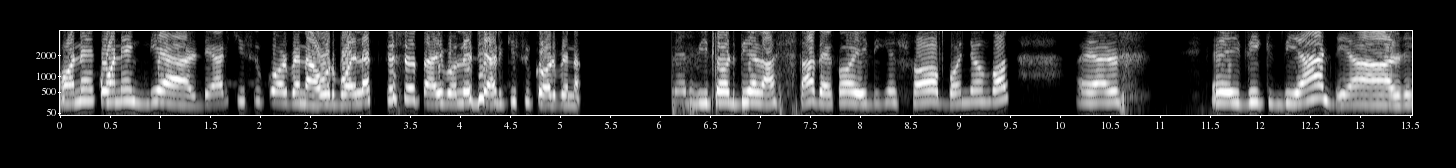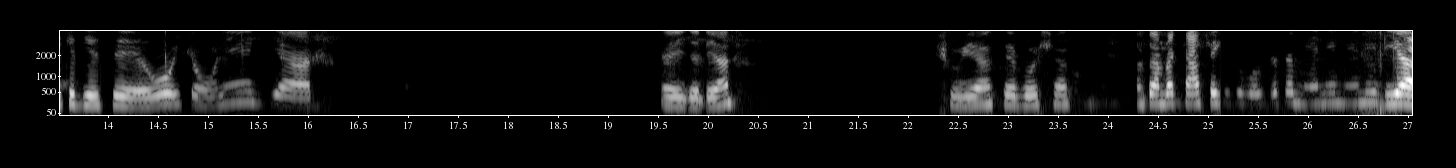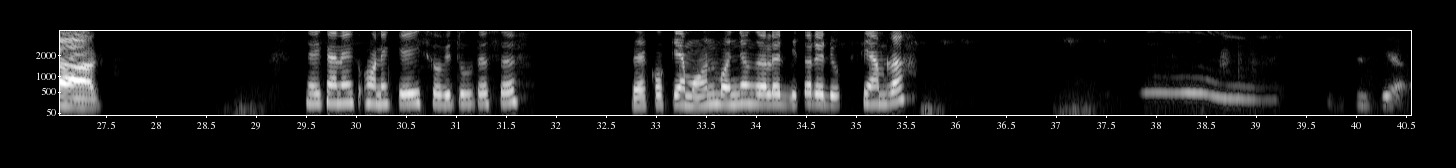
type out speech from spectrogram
অনেক অনেক ডিয়ার ডিয়ার কিছু করবে না। ওর ভয় লাগতেছে, তাই বলে ডিয়ার কিছু করবে না। ভিতর দিয়ে রাস্তা, দেখো, এইদিকে সব বন জঙ্গল। আর এই দিক দিয়া ডিয়ার রেখে দিয়েছে। ওই তো অনেক ডিয়ার এই যে ডিয়ার শুয়ে আছে, বসে আছে। তো আমরা কাছে কিছু বলতেছে মেনি মেনি ডিয়ার এখানে অনেকেই ছবি তুলতেছে দেখো কেমন বন জঙ্গলের ভিতরে ঢুকছি আমরা Yeah.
